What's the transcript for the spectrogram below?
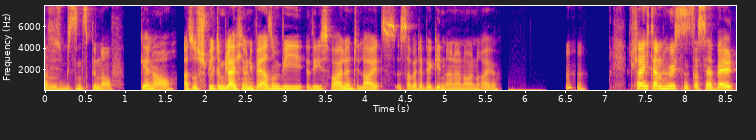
Also so ein bisschen Spin-off. Genau. Also es spielt im gleichen Universum wie These Violent Delights, ist aber der Beginn einer neuen Reihe. Mhm. Vielleicht dann höchstens, dass der Welt,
